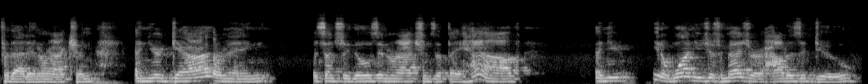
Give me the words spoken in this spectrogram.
for that interaction. And you're gathering essentially those interactions that they have and you you know one you just measure how does it do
